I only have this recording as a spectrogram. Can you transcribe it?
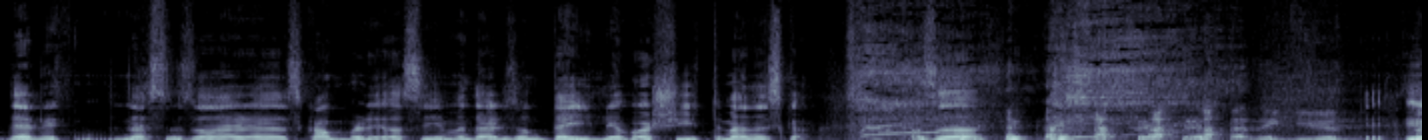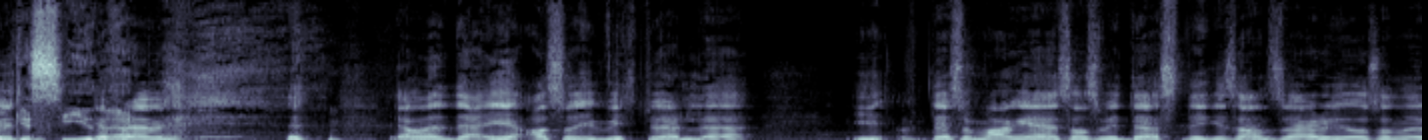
Det er litt nesten sånn eh, skammelig å si, men det er litt sånn deilig å bare skyte mennesker. Altså Herregud. Kan ikke si det. Ja, jeg, ja men det er altså virtuelle i, Det er så mange Sånn som i Destiny, ikke sant, så er det jo sånne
